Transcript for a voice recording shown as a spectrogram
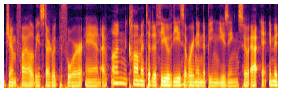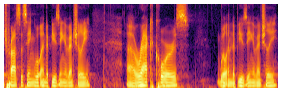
gem file that we had started with before, and I've uncommented a few of these that we're going to end up being using. So image processing we'll end up using eventually. Uh, rack-cors we'll end up using eventually.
